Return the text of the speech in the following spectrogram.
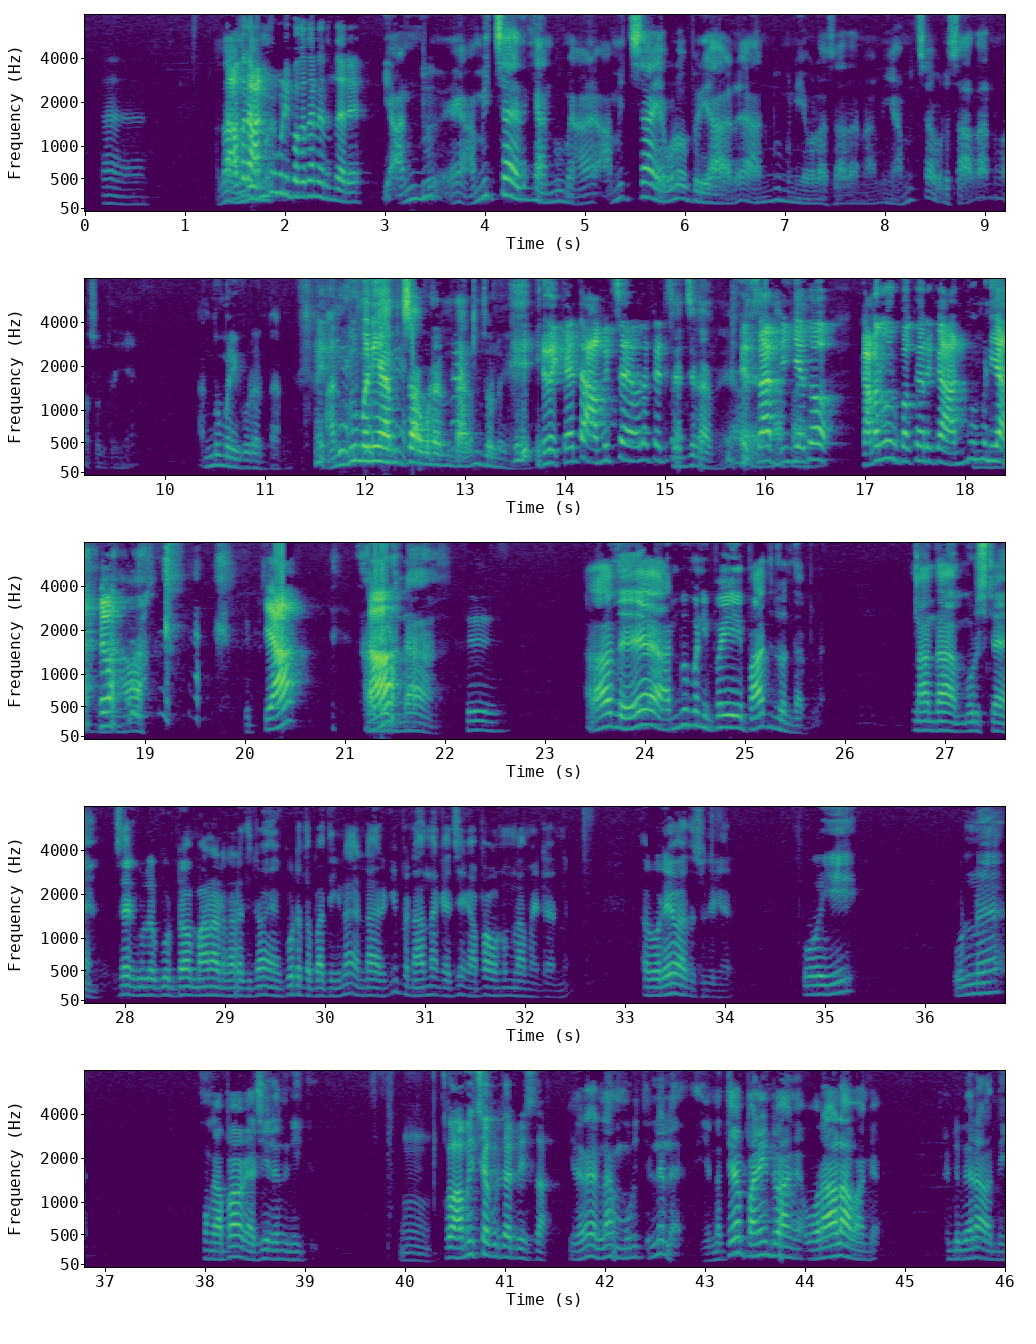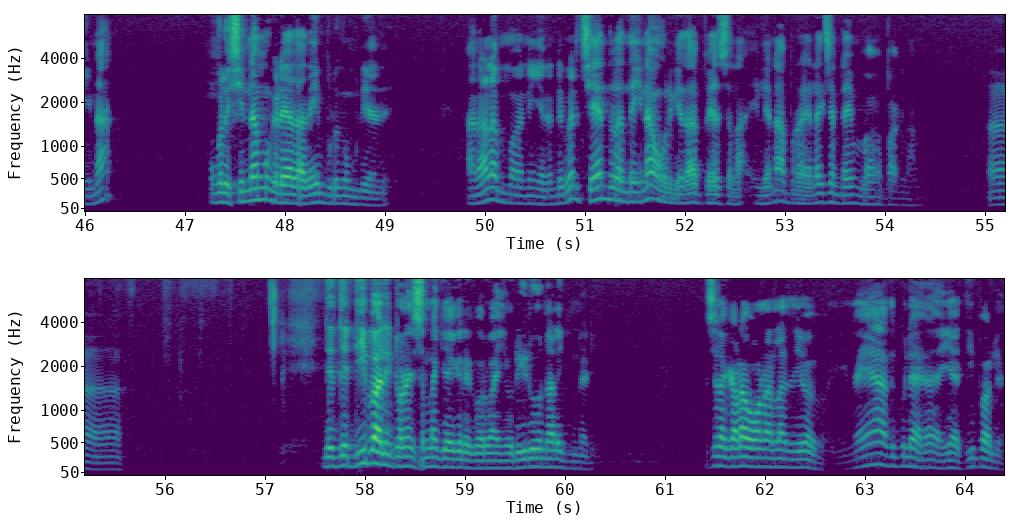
அவர் அன்பு- அன்புமணி பக்கம் தானே இருந்தாரு? அன்பு அமித்ஷா எதுக்கு அன்புமணி அமித்ஷா எவ்வளோ பெரிய ஆளு? அன்புமணி எவ்வளோ சாதாரண ஆளு அமித்ஷா எவ்வளோ சாதாரணமாக சொல்றீங்க. அன்புமணி கூட இருந்தாரு. அன்புமணி அமித்ஷா கூட இருந்தாருன்னு சொல்லுங்க. இதை கேட்டா அமித்ஷா எவ்வளவு டென்ஷன் சார் நீங்க ஏதோ கடலூர் பக்கம் இருக்க அன்புமணி கியா அதாவது அன்புமணி போய் பார்த்துட்டு வந்தாப்புல. நான் தான் முடிச்சிட்டேன். செயற்குள்ள கூட்டம் மாநாடு நடத்திட்டோம். என் கூட்டத்தை பார்த்தீங்கன்னா எல்லாம் இருக்குது இப்போ நான் தான் கட்சி எங்கள் அப்பா ஒன்றும் இல்லாம ஆயிட்டாருன்னு. அவர் ஒரே வார்த்தை சொல்லியிருக்காரு போய் ஒன்று உங்கள் அப்பாவை கட்சியிலேருந்து நீக்கு. ஓ அமித்ஷா கொடுத்த அட்வைஸ் தான் இல்லைன்னா எல்லாம் முடிச்சு இல்லை இல்லை. என்னத்தையோ பண்ணிட்டு வாங்க. ஒரு ஆளாக வாங்க. ரெண்டு பேராக வந்தீங்கன்னா உங்களுக்கு சின்னமும் கிடையாது அதையும் பிடுங்க முடியாது. அதனால் நீங்கள் ரெண்டு பேரும் சேர்ந்து வந்தீங்கன்னா உங்களுக்கு எதாவது பேசலாம். இல்லைன்னா அப்புறம் எலெக்ஷன் டைம் வாங்க பார்க்கலாம். இந்த இந்த தீபாவளி டொனேஷன்லாம் கேட்குறதுக்கு வருவாங்க. ஒரு இருபது நாளைக்கு முன்னாடி. சில கடை ஓனர்லாம் ஐயோ என்னையா அதுக்குள்ளே ஐயா தீபாவளி.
